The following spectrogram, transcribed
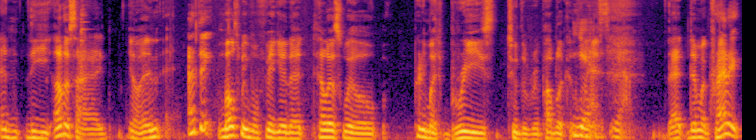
and the other side, you know, and I think most people figure that Tillis will pretty much breeze to the Republican yes, win. yeah. That Democratic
